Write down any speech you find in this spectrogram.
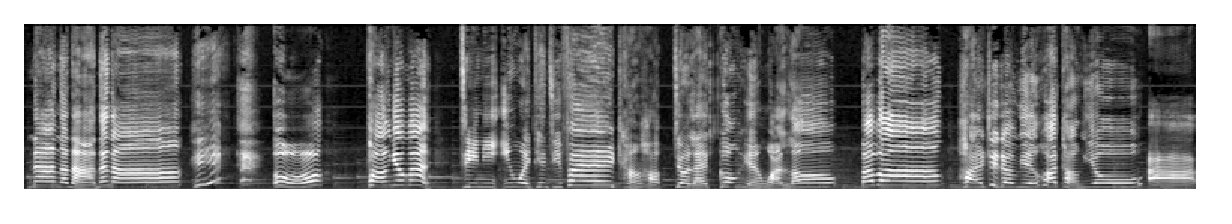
那那那那那，天气非常好，就来公园玩喽。爸爸还吃着棉花糖哟啊！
